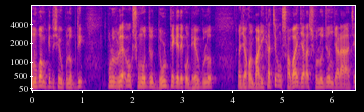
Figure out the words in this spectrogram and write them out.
অনুপম কিন্তু সেই উপলব্ধি পুরোপুরি এবং সমুদ্র দূর থেকে দেখুন ঢেউগুলো যখন বাড়ি খাচ্ছে এবং সবাই যারা ষোলো জন যারা আছে,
